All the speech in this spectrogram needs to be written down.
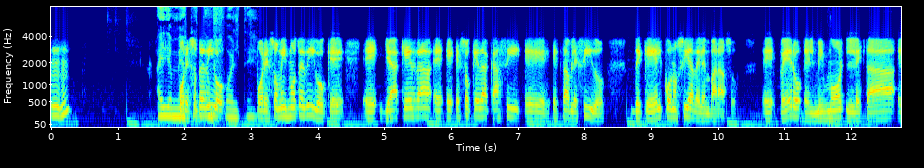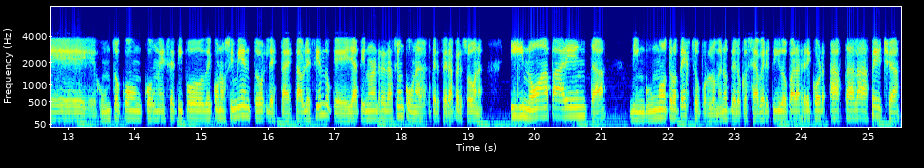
ujú. Ay, Dios mío, Por eso te digo, fuerte. Por eso mismo te digo que eh, ya queda, eh, eh, eso queda casi eh, establecido de que él conocía del embarazo. Pero él mismo le está, eh, junto con, con ese tipo de conocimiento, le está estableciendo que ella tiene una relación con una tercera persona y no aparenta ningún otro texto, por lo menos de lo que se ha vertido para récord hasta la fecha,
